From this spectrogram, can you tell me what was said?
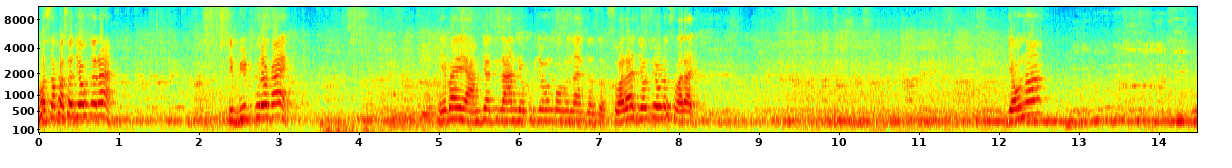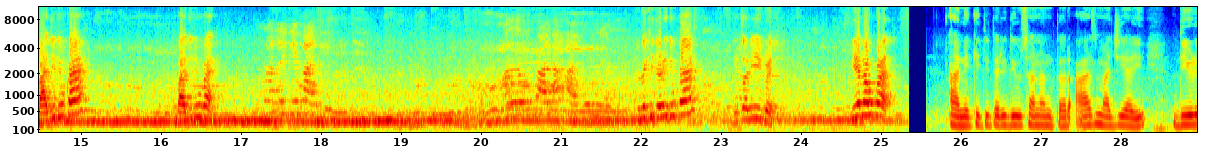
कसं कसं जेव जरा. ते बीट पुरं काय? हे बाई आमच्या ती लहान लेकरू जेवण करून नाही तसं. स्वराज जेवतो एवढं स्वराज. जेव ना. भाजी देऊ काय? भाजी देऊ काय? तुला खिचडी देऊ काय? चल इकडे. ये लवकर. आणि कितीतरी दिवसानंतर आज माझी आई दीड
